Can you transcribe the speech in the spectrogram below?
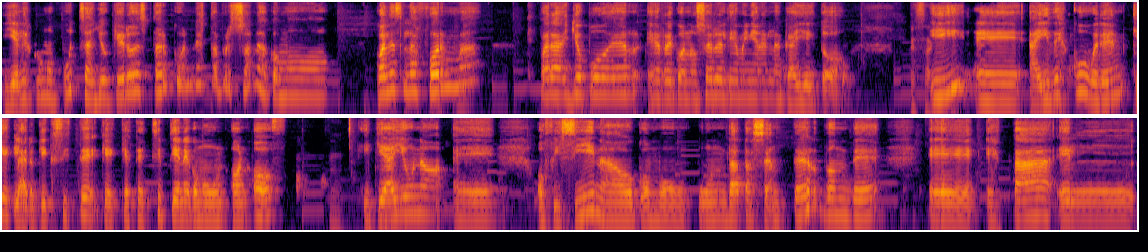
Y él es como, pucha, yo quiero estar con esta persona, como, ¿cuál es la forma para yo poder eh, reconocerlo el día de mañana en la calle y todo? Y eh, ahí descubren que, claro, que existe, que, este chip tiene como un on-off mm. y que hay una eh, oficina o como un data center donde eh, está el,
